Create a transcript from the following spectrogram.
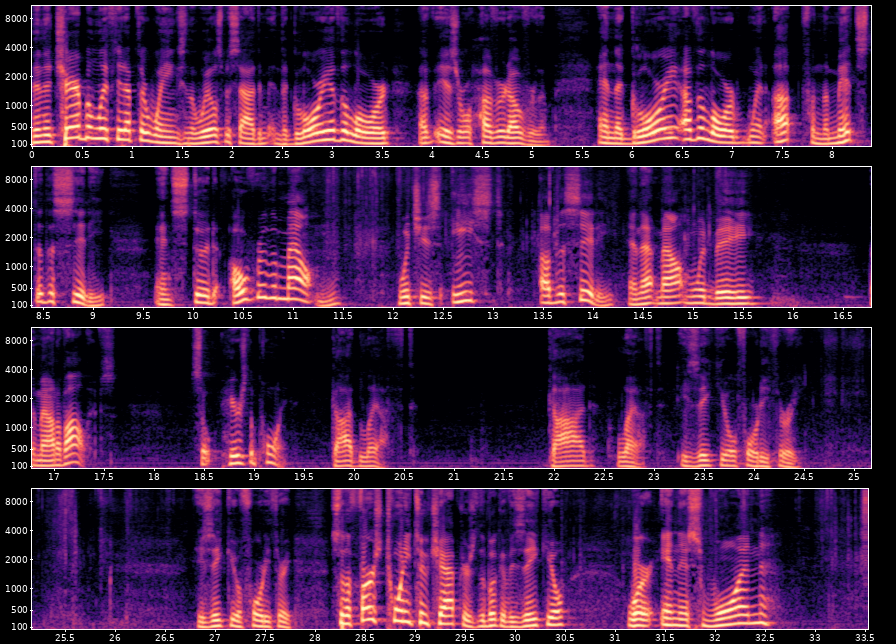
Then the cherubim lifted up their wings and the wheels beside them, and the glory of the Lord of Israel hovered over them. And the glory of the Lord went up from the midst of the city and stood over the mountain which is east of the city, and that mountain would be the Mount of Olives. So here's the point God left. God left. Ezekiel 43. Ezekiel 43. So the first 22 chapters of the book of Ezekiel were in this one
